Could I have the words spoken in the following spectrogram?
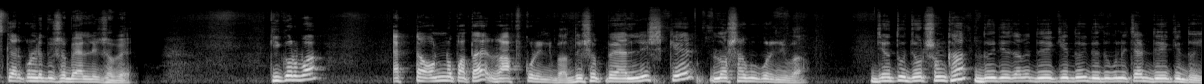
স্কোয়ার করলে দুশো বিয়াল্লিশ হবে। কি করবা? একটা অন্য পাতায় রাফ করে নিবা। দুশো বিয়াল্লিশকে লসাগু করে নিবা। যেহেতু জোর সংখ্যা, দুই দিয়ে যাবে দুই একে দুই দুই দুগুণে চার, দুই একে দুই।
